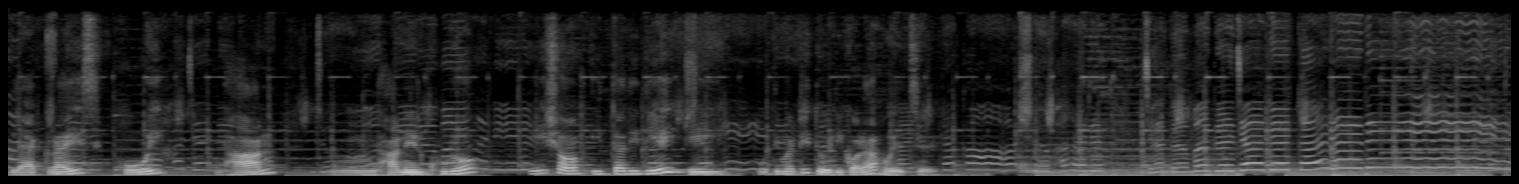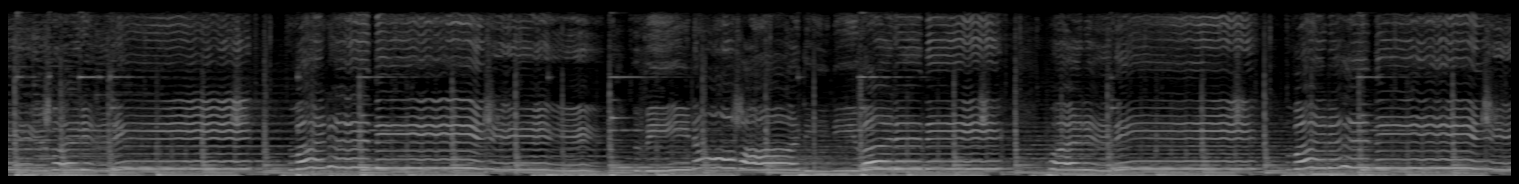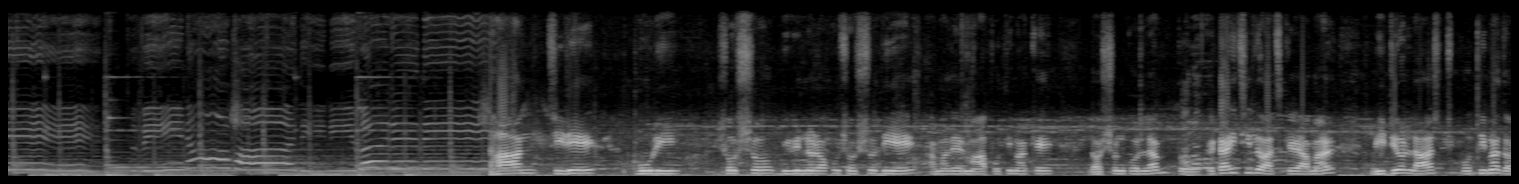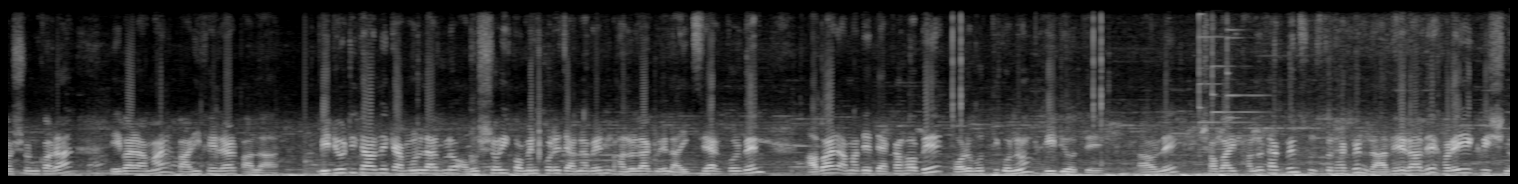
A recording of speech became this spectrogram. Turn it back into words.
ব্ল্যাক রাইস, খই, ধান ধানের খুঁড়ো এইসব ইত্যাদি দিয়েই এই প্রতিমাটি তৈরি করা হয়েছে। ধান, চিড়ে, মুড়ি, শস্য, বিভিন্ন রকম শস্য দিয়ে আমাদের মা প্রতিমাকে দর্শন করলাম। তো এটাই ছিল আজকে আমার ভিডিওর লাস্ট প্রতিমা দর্শন করা। এবার আমার বাড়ি ফেরার পালা। ভিডিওটি তাহলে কেমন লাগল অবশ্যই কমেন্ট করে জানাবেন। ভালো লাগলে লাইক শেয়ার করবেন। আবার আমাদের দেখা হবে পরবর্তী কোনো ভিডিওতে। তাহলে সবাই ভালো থাকবেন, সুস্থ থাকবেন। রাধে রাধে, হরে কৃষ্ণ।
